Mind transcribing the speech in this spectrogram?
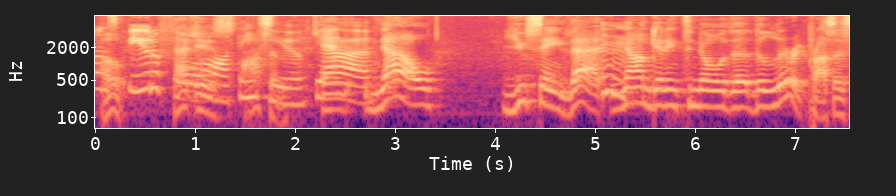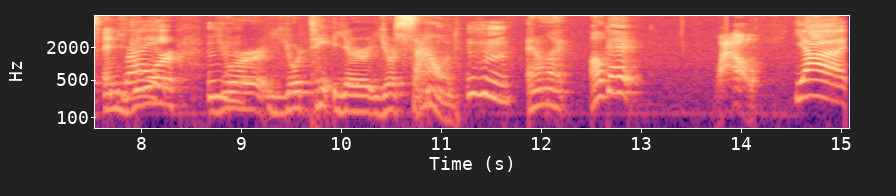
That's oh, beautiful. That is thank awesome. you. Yeah. And now you saying that, now I'm getting to know the the lyric process and Mm-hmm. Right. Mm-hmm. your your your ta- your your sound. Mm-hmm. And I'm like, okay, wow. Yeah,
